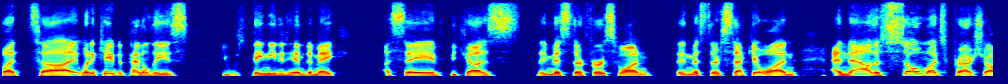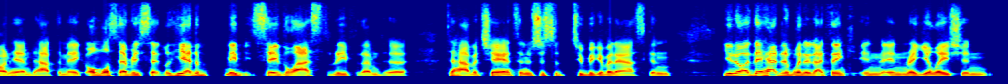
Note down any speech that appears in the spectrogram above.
But uh, when it came to penalties, you, they needed him to make a save because they missed their first one. They missed their second one, and now there's so much pressure on him to have to make almost every save. He had to maybe save the last three for them to to have a chance. And it was just a, too big of an ask. And you know they had to win it. I think in in regulation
